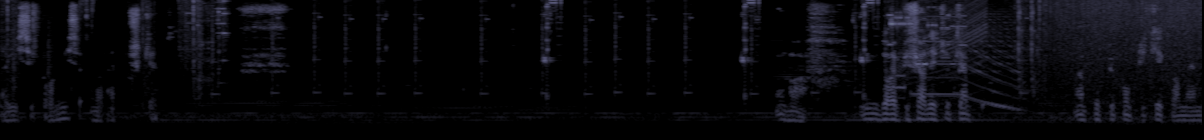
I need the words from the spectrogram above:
Ah oui, c'est pour lui, ça. On va touche 4. Bon, il aurait pu faire des trucs un peu, un peu plus compliqués quand même.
